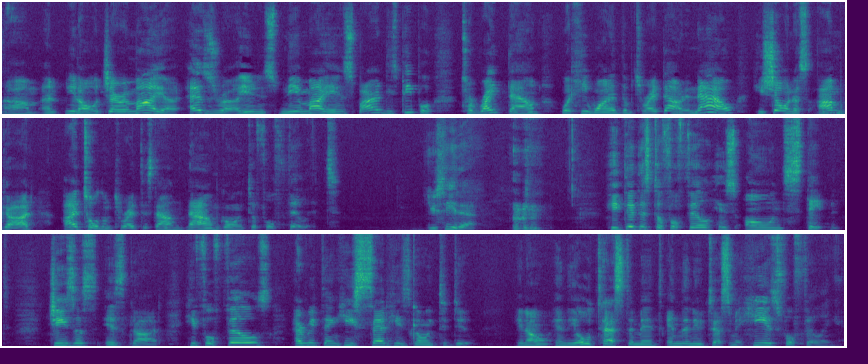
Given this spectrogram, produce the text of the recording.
Um, and you know Jeremiah, Ezra, Nehemiah inspired these people to write down what he wanted them to write down. And now he's showing us, I'm God. I told them to write this down. Now I'm going to fulfill it. You see that? He did this to fulfill his own statement. Jesus is God. He fulfills everything he said he's going to do. You know, in the Old Testament, in the New Testament, he is fulfilling it.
